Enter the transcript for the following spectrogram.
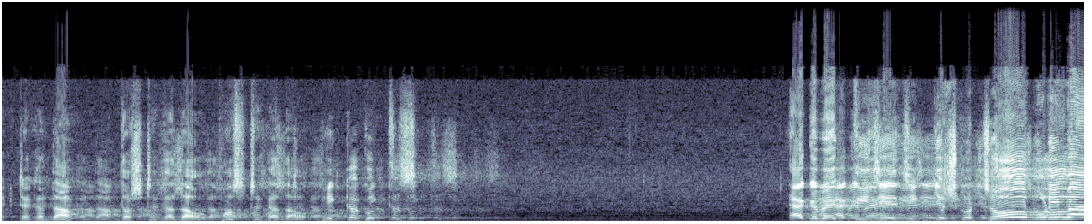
এক টাকা দাও, দশ টাকা দাও, পাঁচ টাকা দাও, ভিক্ষা করতেছে। এক ব্যক্তি যে জিজ্ঞেস করছে, ও বুড়িমা,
